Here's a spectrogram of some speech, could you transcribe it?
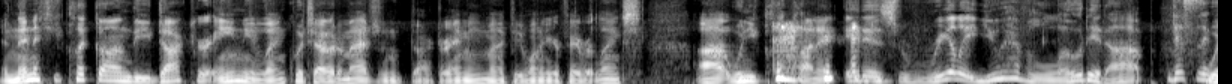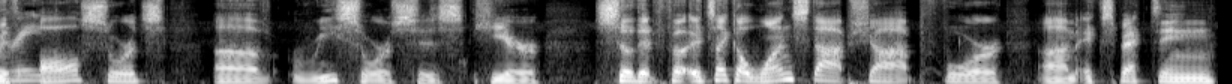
and then if you click on the Dr. Amy link, which I would imagine Dr. Amy might be one of your favorite links, uh, when you click on it, it is really you have loaded up This is with great- all sorts of resources here, so that fo- it's like a one-stop shop for um, expecting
